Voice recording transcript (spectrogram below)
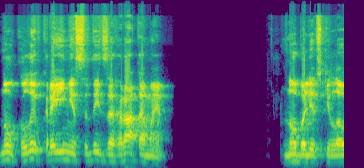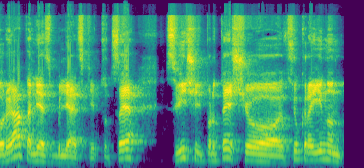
Ну, коли в країні сидить за гратами Нобелівський лауреат Олесь Біляцький, то це свідчить про те, що цю країну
